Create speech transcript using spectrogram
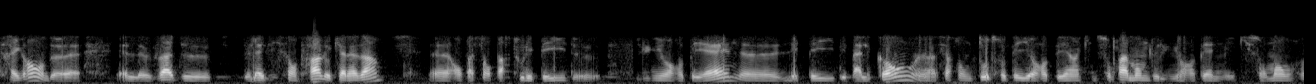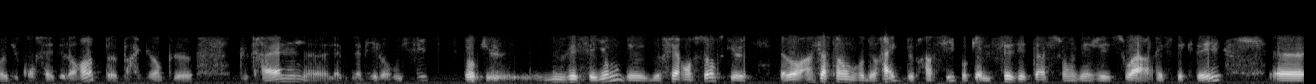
très grande. Elle va de, l'Asie centrale au Canada en passant par tous les pays de l'Union européenne, les pays des Balkans, un certain nombre d'autres pays européens qui ne sont pas membres de l'Union européenne mais qui sont membres du Conseil de l'Europe, par exemple l'Ukraine, la Biélorussie. Donc nous essayons de, faire en sorte que d'abord un certain nombre de règles, de principes auxquels ces États sont engagés soient respectés euh,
